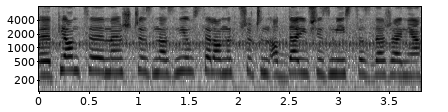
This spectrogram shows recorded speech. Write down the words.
e, piąty mężczyzna z nieustalonych przyczyn oddalił się z miejsca zdarzenia.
